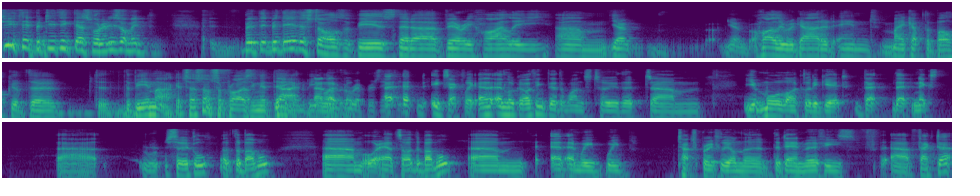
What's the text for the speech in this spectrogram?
Do you think? But do you think that's what it is? I mean, but but they're the styles of beers that are very highly, um, you know, you know, highly regarded and make up the bulk of the the, the beer market. So it's not surprising that they're No, going to be no, not at all. overrepresented. Uh, uh, exactly, and, and look, I think they're the ones too that um, you're more likely to get that that next uh, r- circle of the bubble um, or outside the bubble. Um, and, and we we touched briefly on the the Dan Murphy's uh, factor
